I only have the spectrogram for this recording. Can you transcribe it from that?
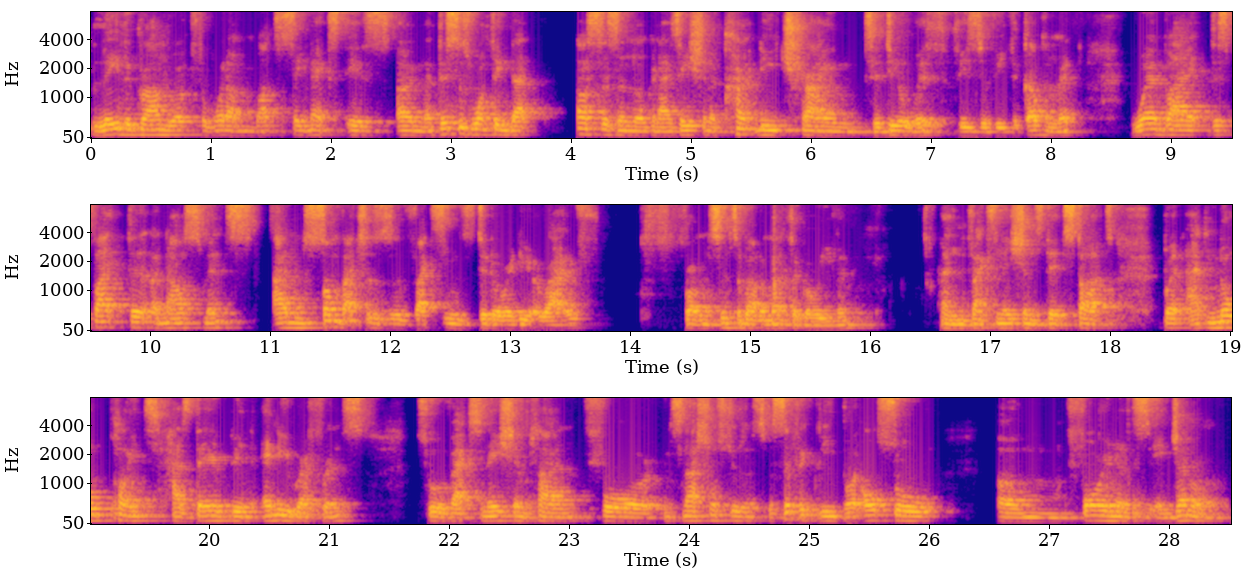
lay the groundwork for what I'm about to say next is um, this is one thing that us as an organization are currently trying to deal with vis-a-vis the government whereby despite the announcements and some batches of vaccines did already arrive from since about a month ago even and vaccinations did start. But at no point has there been any reference to a vaccination plan for international students specifically, but also um, foreigners in general.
